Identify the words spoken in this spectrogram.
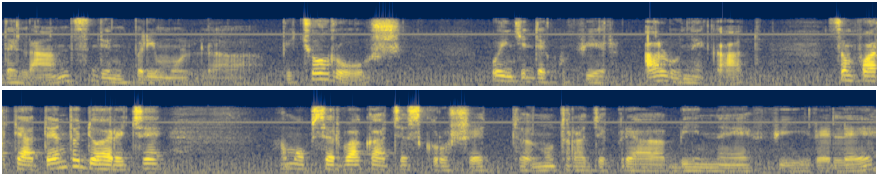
de lanț din primul uh, picioruș, voi închide cu fir alunecat. Sunt foarte atentă deoarece am observat că acest croșet nu trage prea bine firele,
